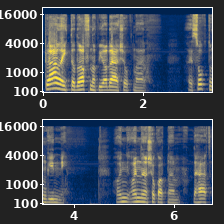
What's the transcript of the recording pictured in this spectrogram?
pláne itt a DAF napi adásoknál, ezt szoktunk inni. Annyi, annyira sokat nem, de hát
